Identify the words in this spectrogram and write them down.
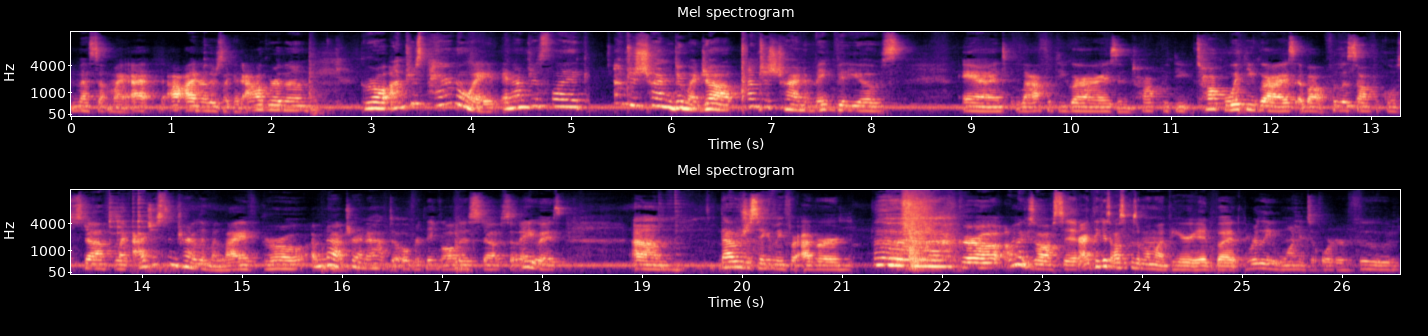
mess up my, I, I know there's like an algorithm. Girl, I'm just paranoid. And I'm just like, I'm just trying to do my job. I'm just trying to make videos and laugh with you guys and talk with you talk with you guys about philosophical stuff. Like i just am trying to live my life girl. I'm not trying to have to overthink all this stuff. So anyways um that was just taking me forever. Girl i'm exhausted. I think it's also because i'm on my period but I really wanted to order food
